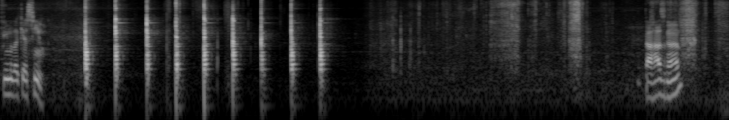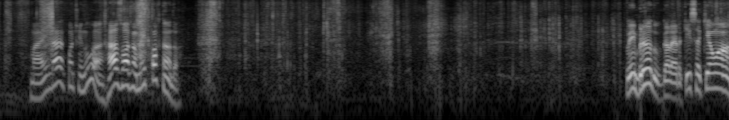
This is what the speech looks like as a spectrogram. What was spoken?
fino daqui assim, ó. Tá rasgando, mas ainda continua razoavelmente cortando, ó. Lembrando, galera, que isso aqui é uma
